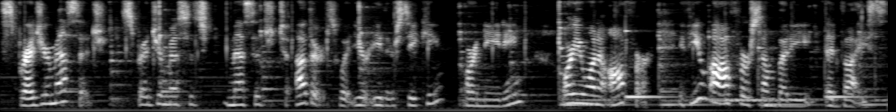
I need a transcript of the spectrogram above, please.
Spread your message. Spread your message message to others what you're either seeking or needing or you want to offer. If you offer somebody advice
